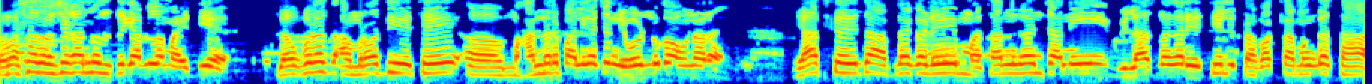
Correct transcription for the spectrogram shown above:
नमस्कार दर्शकांना जसं की आपल्याला माहिती आहे लवकरच अमरावती येथे महानगरपालिकेच्या निवडणुका होणार आहे याचकरिता आपल्याकडे मसानगंज आणि विलासनगर येथील प्रभाग क्रमांक सहा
